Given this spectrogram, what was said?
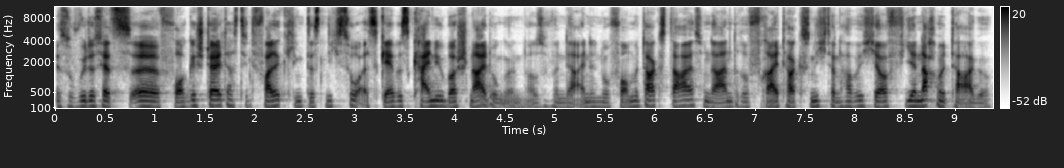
so wie du es jetzt äh, vorgestellt hast, den Fall, klingt das nicht so, als gäbe es keine Überschneidungen. Also, wenn der eine nur vormittags da ist und der andere freitags nicht, dann habe ich ja vier Nachmittage.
